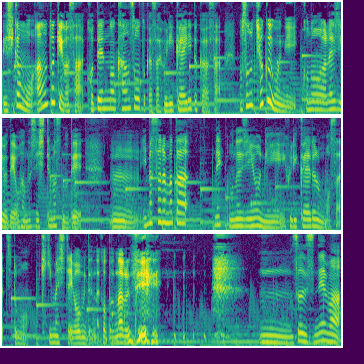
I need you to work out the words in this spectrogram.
でしかもあの時のさ古典の感想とかさ振り返りとかはさもうその直後にこのラジオでお話ししてますのでうん今更またね同じように振り返るのもさちょっともう聞きましたよみたいなことになるんで。うんそうですね。まあ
